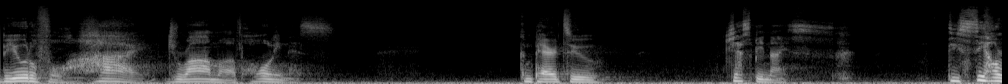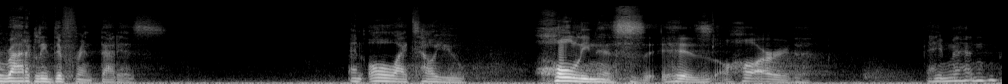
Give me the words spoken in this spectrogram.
beautiful, high drama of holiness compared to just be nice. Do you see how radically different that is? And oh, I tell you, holiness is hard. Amen.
